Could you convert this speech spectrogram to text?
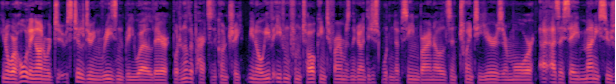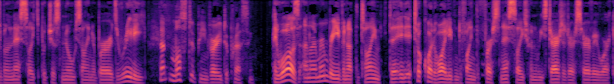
you know, we're holding on, we're do, still doing reasonably well there. But in other parts of the country, you know, even, even from talking to farmers on the ground, they just wouldn't have seen barn owls in 20 years or more more. As I say, many suitable nest sites, but just no sign of birds. Really, that must have been very depressing. It was, and I remember even at the time, it, it, took quite a while even to find the first nest site when we started our survey work.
